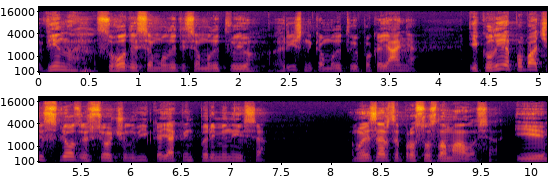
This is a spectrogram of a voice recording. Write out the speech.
Він згодився молитися молитвою грішника, молитвою покаяння. І коли я побачив сльози з цього чоловіка, як він перемінився, моє серце просто зламалося. І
